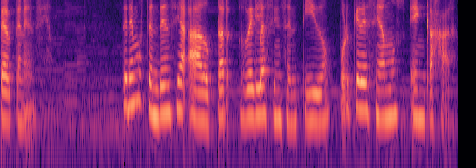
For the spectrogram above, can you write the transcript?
pertenencia. Tenemos tendencia a adoptar reglas sin sentido porque deseamos encajar.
